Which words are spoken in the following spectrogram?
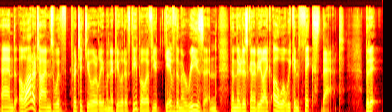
And a lot of times, with particularly manipulative people, if you give them a reason, then they're just going to be like, oh, well, we can fix that. But it,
